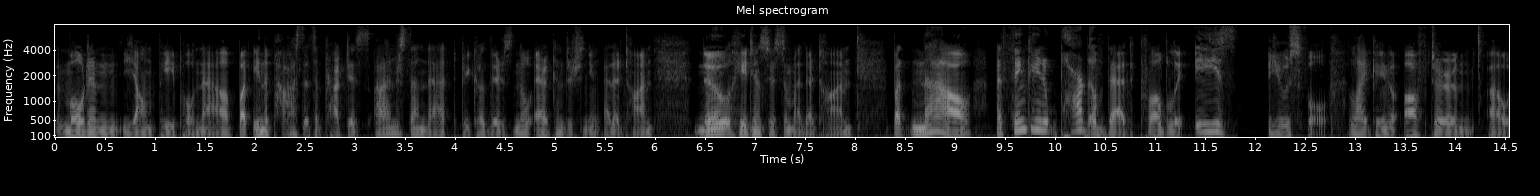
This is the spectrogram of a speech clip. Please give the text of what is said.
modern young people now? But in the past, as a practice, I understand that because there's no air conditioning at that time, no heating system at that time. But now, I think you know part of that probably is useful. Like you know, after um, uh,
